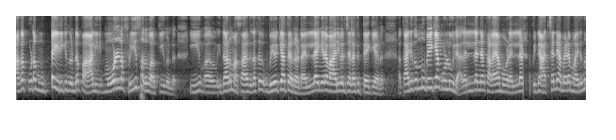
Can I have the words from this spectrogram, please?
ആകെ കൂടെ മുട്ട ഇരിക്കുന്നുണ്ട് പാലിരി മുകളിലെ ഫ്രീസർ വർക്ക് ചെയ്യുന്നുണ്ട്. ഈ ഇതാണ് മസാല. ഇതൊക്കെ ഉപയോഗിക്കാത്തതാണ് കേട്ടോ. എല്ലാം ഇങ്ങനെ വാരി വലിച്ച് എല്ലാം തിട്ടേക്കാണ് കാര്യം ഇതൊന്നും ഉപയോഗിക്കാൻ കൊള്ളൂല. അതെല്ലാം ഞാൻ കളയാൻ പോകണം എല്ലാം പിന്നെ അച്ഛന്റെ അമ്മയുടെ മരുന്ന്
